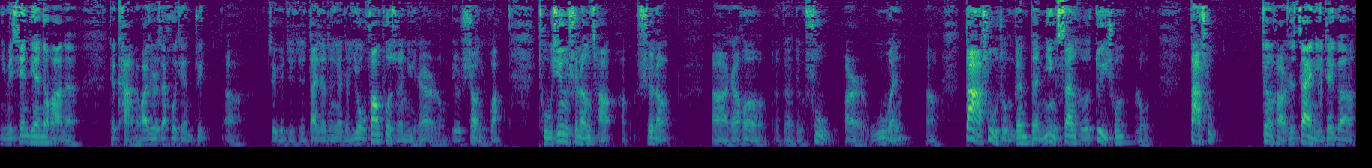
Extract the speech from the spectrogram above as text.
因为先天的话呢，这砍的话就是在后天对啊，这个就是大家都应该知道，有方破损，女人耳聋，就是少女卦，土星失棱藏失棱啊，然后这个这个妇耳无闻。啊，大树种根本命三合对冲龙，大树正好是在你这个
